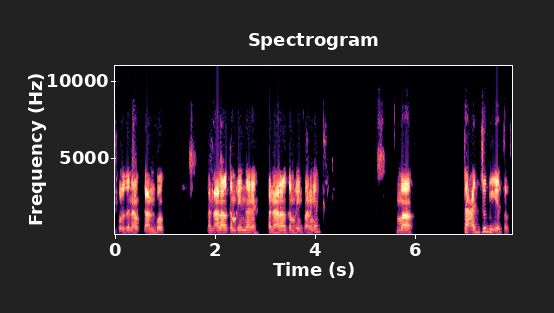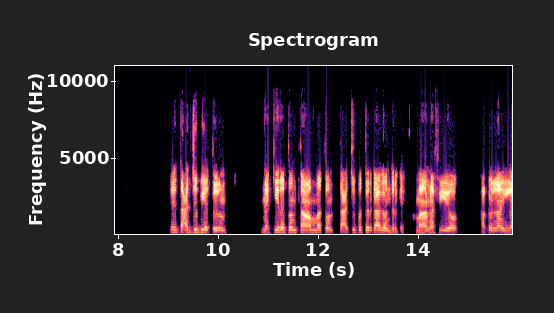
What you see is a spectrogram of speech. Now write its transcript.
இப்பொழுது நாம் காண்போம். இப்ப நாலாவது தம்பரின் தானே? இப்ப நாலாவது தம்பரின் பாருங்க. மா. தஜுபியத்து இது தஜுபியத்து நக்கீரத்தும் தாமத்தும் தஜுபத்திற்காக வந்திருக்கு. மா நஃபியோ அப்படிலாம் இல்ல.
